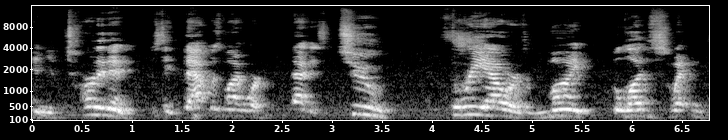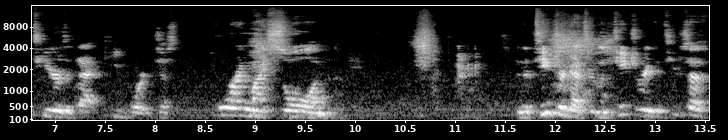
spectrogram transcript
And you turn it in. You say, that was my work. That is two three hours of my blood, sweat, and tears at that keyboard, just pouring my soul onto the page. And the teacher gets it, and the teacher reads it, the teacher says,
